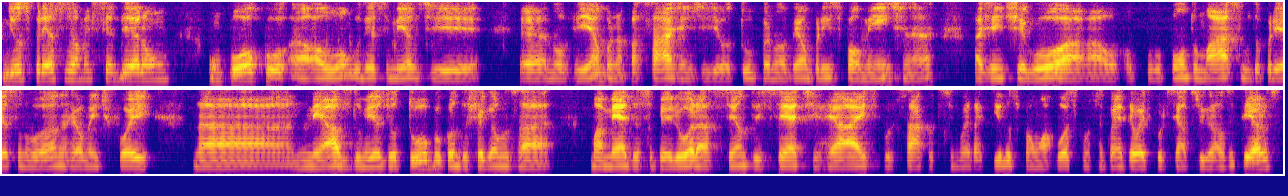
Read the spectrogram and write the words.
e os preços realmente cederam um pouco uh, ao longo desse mês de é, novembro, na passagem de outubro para novembro, principalmente, né? A gente chegou ao, ao ponto máximo do preço no ano, realmente foi na meados do mês de outubro, quando chegamos a uma média superior a 107 reais por saco de 50 quilos para um arroz com 58% de grãos inteiros.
